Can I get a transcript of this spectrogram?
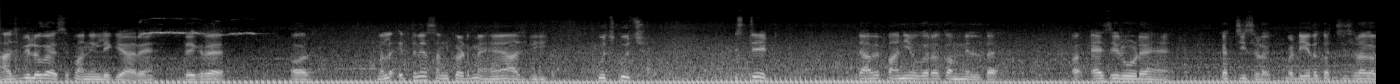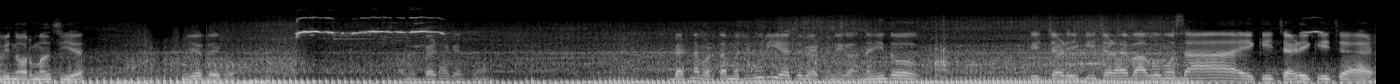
आज भी लोग ऐसे पानी लेके आ रहे हैं, देख रहे हैं। और मतलब इतने संकट में हैं आज भी। कुछ कुछ स्टेट जहाँ पे पानी वगैरह कम मिलता है। और ऐसी रोडें हैं, कच्ची सड़क बट ये तो कच्ची सड़क अभी नॉर्मल सी है। ये देखो। हमें बैठा कैसे हैं? बैठना पड़ता, मजबूरी है ऐसे बैठने का। नहीं तो कीचड़ ही कीचड़ है बाबू मोसाई, कीचड़ ही कीचड़।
